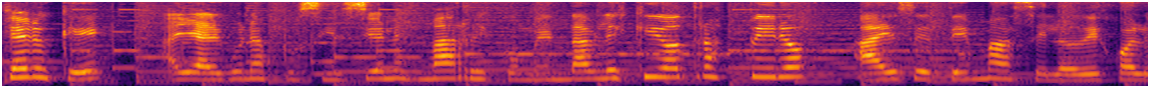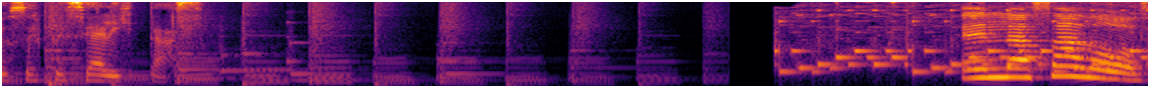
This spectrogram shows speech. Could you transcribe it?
Claro que hay algunas posiciones más recomendables que otras, pero a ese tema se lo dejo a los especialistas. Enlazados.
